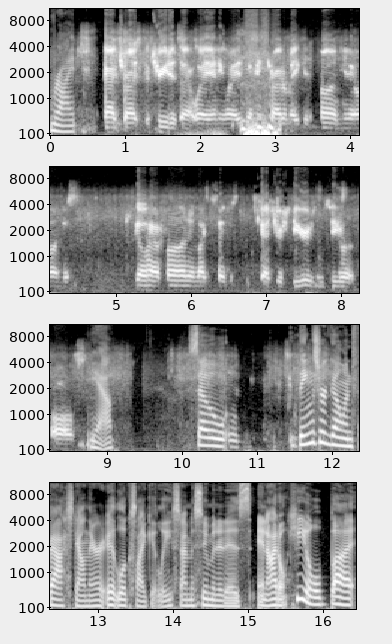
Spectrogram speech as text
Right. Guy tries to treat it that way, anyways. I mean, try to make it fun, you know, and just go have fun and, like I said, just catch your steers and see where it falls. Yeah. So things are going fast down there. It looks like, at least. I'm assuming it is. And I don't heel, but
